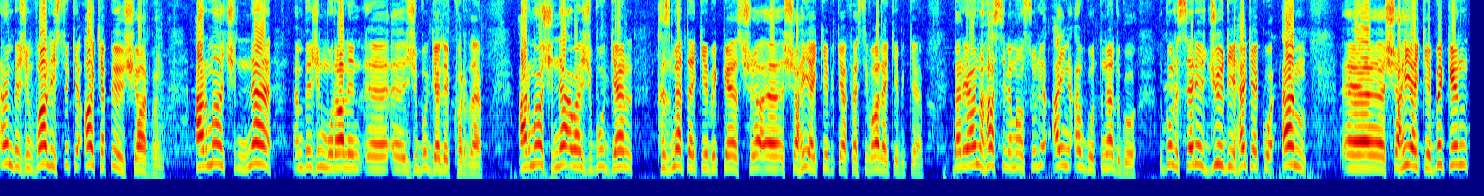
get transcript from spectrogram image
Em bêjin valî stû ke AKP hişyar bin. Ermaç ne em bêjin moralên e, e, ji bo gelê Kurd e. Ermaç ne ew e ji bo gel xizmetekê bike, şahiyekê bike, festivalekê bike. Beryana Hasilê Mansulî ayn ev gotine digo. Digo li serê cûdî heke ku em şahiyekê bikin,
